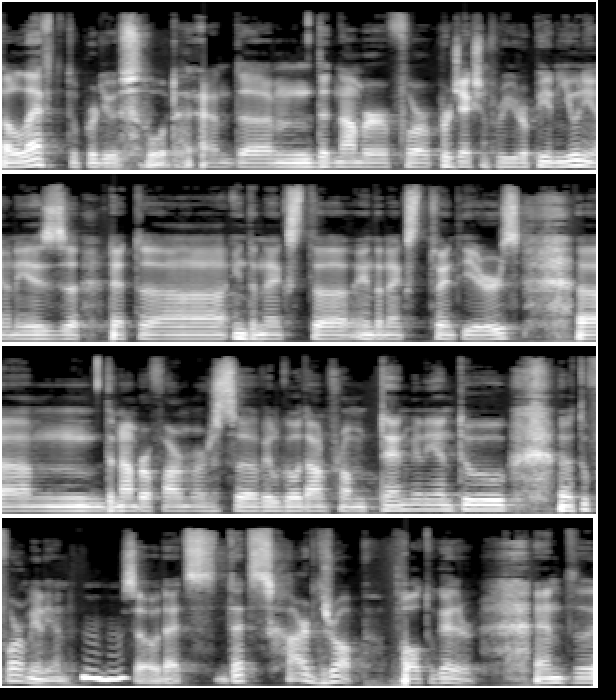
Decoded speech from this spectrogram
uh, left to produce food. And um, the number for projection for European Union is uh, that uh, in the next uh, in the next 20 years, um, the number of farmers uh, will go down from 10 million to uh, to 4 million. So that's that's hard drop altogether. And uh,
